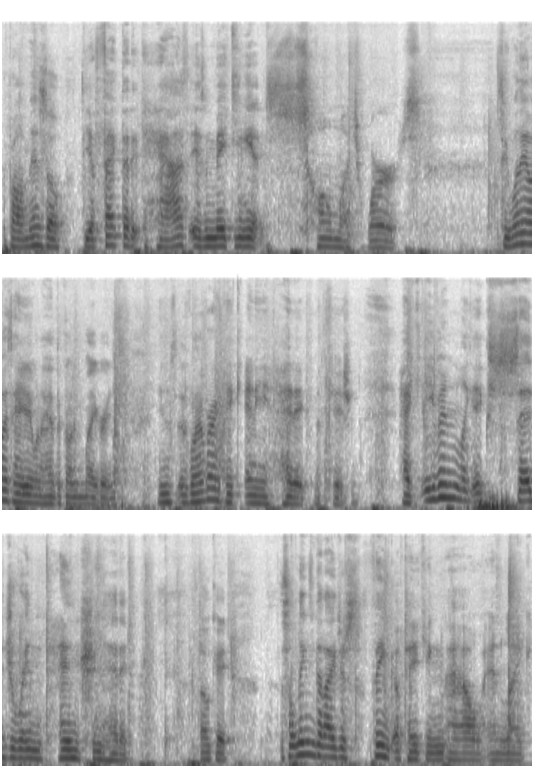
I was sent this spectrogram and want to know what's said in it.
The problem is though, the effect that it has is making it so much worse. See, what I always hated when I had the chronic migraines is whenever I take any headache medication, heck, even like Excedrin tension headache, okay, something that I just think of taking now and like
